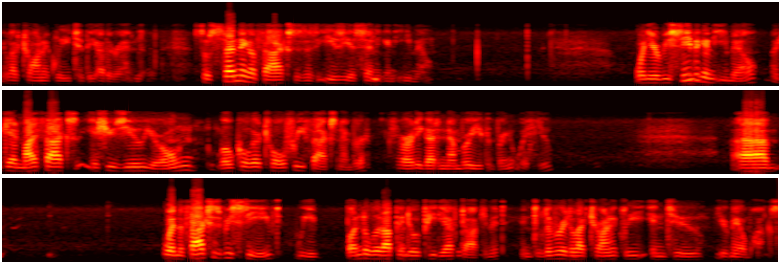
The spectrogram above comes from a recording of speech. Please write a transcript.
electronically to the other end. So sending a fax is as easy as sending an email. When you're receiving an email, again, MyFax issues you your own local or toll-free fax number. If you've already got a number, you can bring it with you. Um, when the fax is received, we bundle it up into a PDF document and deliver it electronically into your mailbox.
